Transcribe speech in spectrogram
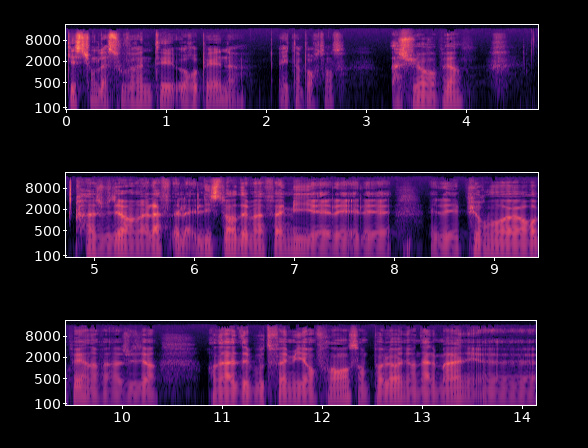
question de la souveraineté européenne est importante? Ah, Je suis européen. Ah, je veux dire, l'histoire de ma famille, elle est, elle est, elle est purement européenne. Enfin, je veux dire, on a des bouts de famille en France, en Pologne, en Allemagne. Euh,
